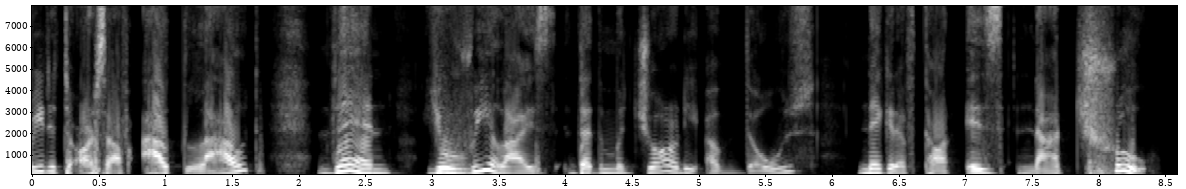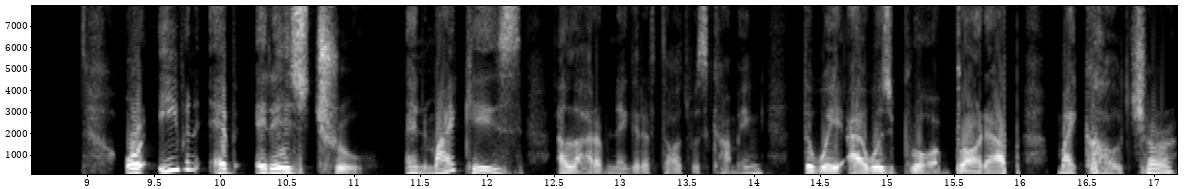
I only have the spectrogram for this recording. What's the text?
read it to ourselves out loud, then you realize that the majority of those negative thought is not true. Or even if it is true, in my case, a lot of negative thoughts was coming the way I was brought, brought up, my culture,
